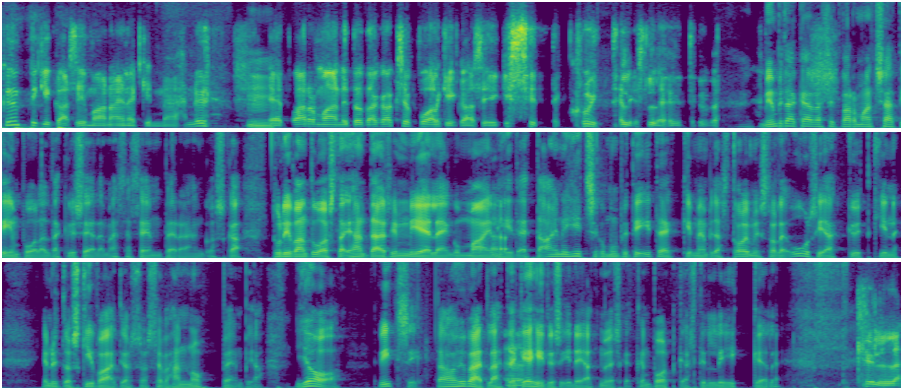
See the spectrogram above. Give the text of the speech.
kymppikikasi mä oon ainakin nähnyt, mm. että varmaan niin tota kaksi ja puoli kikasiikin sitten kuittelisi löytyvä. Minun pitää käydä sitten varmaan chatin puolelta kyselemässä sen perään, koska tuli vaan tuosta ihan täysin mieleen, kun mainit, että ai niin hitsi, kun mun piti itsekin, meidän pitäisi toimistolle uusia kytkin, ja nyt olisi kiva, että jos olisi se vähän nopeampia. Joo, vitsi, tämä on hyvä, että lähtee kehitysideat myös ketken podcastin liikkeelle. Kyllä,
